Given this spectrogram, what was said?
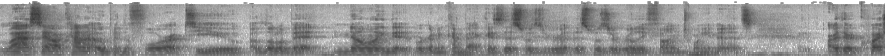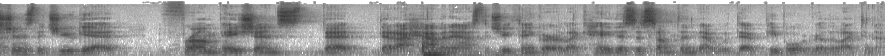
lastly, I'll kind of open the floor up to you a little bit, knowing that we're going to come back because this was re- this was a really fun twenty minutes. Are there questions that you get from patients that that I haven't asked that you think are like, hey, this is something that that people would really like to know?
